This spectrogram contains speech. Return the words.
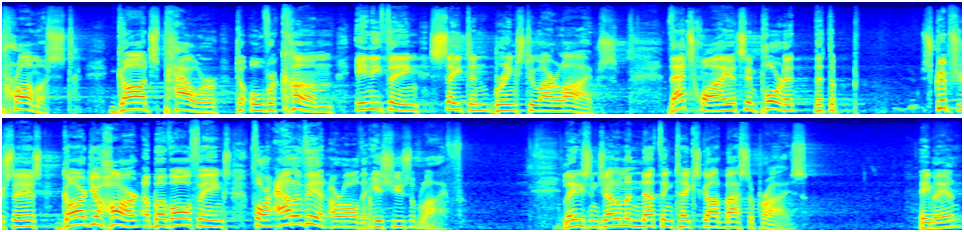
promised God's power to overcome anything Satan brings to our lives. That's why it's important that the scripture says, guard your heart above all things, for out of it are all the issues of life. Ladies and gentlemen, nothing takes God by surprise. Amen?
